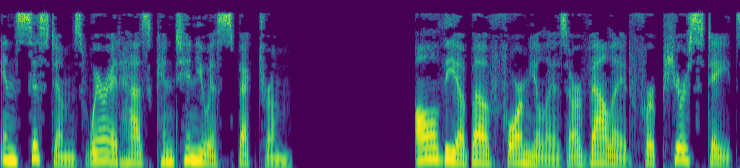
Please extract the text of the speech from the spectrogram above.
In systems where it has continuous spectrum. All the above formulas are valid for pure states.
